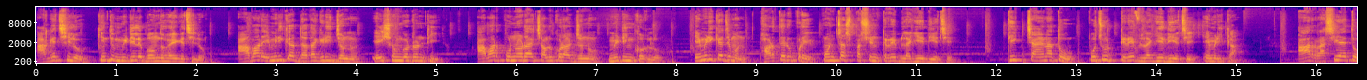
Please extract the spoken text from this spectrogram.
আগে ছিল, কিন্তু মিডিলে বন্ধ হয়ে গেছিল। আবার আমেরিকার দাদাগিরির জন্য এই সংগঠনটি আবার পুনরায় চালু করার জন্য মিটিং করল। আমেরিকা যেমন ভারতের উপরে পঞ্চাশ পার্সেন্ট ট্রেপ লাগিয়ে দিয়েছে, ঠিক চায়না তো প্রচুর ট্রেপ লাগিয়ে দিয়েছে আমেরিকা। আর রাশিয়ায় তো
